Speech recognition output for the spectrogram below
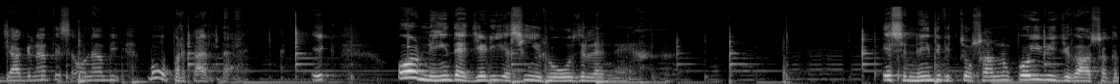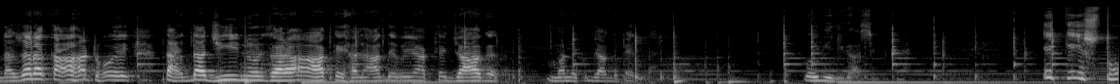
ਜਾਗਣਾ ਤੇ ਸੌਣਾ ਵੀ ਬਹੁ ਪ੍ਰਕਾਰ ਦਾ ਹੈ। ਇੱਕ ਉਹ ਨੀਂਦ ਹੈ ਜਿਹੜੀ ਅਸੀਂ ਰੋਜ਼ ਲੈਂਦੇ ਆ ਇਸ ਨੀਂਦ ਵਿੱਚੋਂ ਸਾਨੂੰ ਕੋਈ ਵੀ ਜਗਾ ਸਕਦਾ। ਜ਼ਰਾ ਕਾਹਟ ਹੋਏ, ਘਰ ਦਾ ਜੀ ਨੂੰ ਜ਼ਰਾ ਆ ਕੇ ਹਿਲਾ ਦੇਵੇ ਆਖੇ ਜਾਗ, ਮਨੁੱਖ ਜਾਗ ਪੈਂਦਾ ਹੈ। ਕੋਈ ਵੀ ਜਗਾ ਸਕਦਾ ਇੱਕ ਇਸ ਤੋਂ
